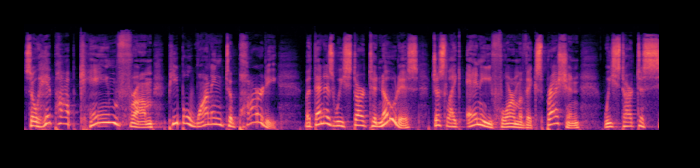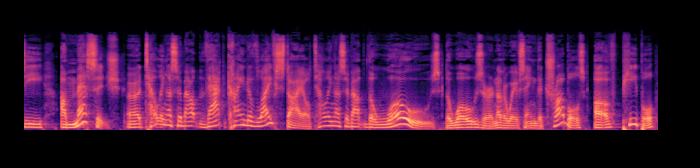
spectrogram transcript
So hip hop came from people wanting to party. But then, as we start to notice, just like any form of expression, we start to see a message uh, telling us about that kind of lifestyle, telling us about the woes. The woes are another way of saying the troubles of people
